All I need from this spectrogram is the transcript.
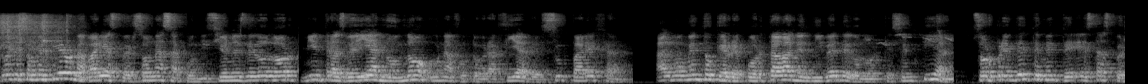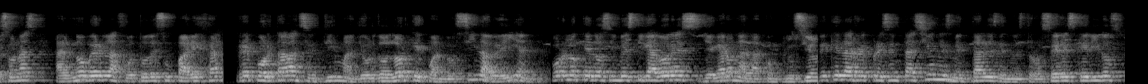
donde sometieron a varias personas a condiciones de dolor mientras veían o no una fotografía de su pareja al momento que reportaban el nivel de dolor que sentían. Sorprendentemente, estas personas, al no ver la foto de su pareja, reportaban sentir mayor dolor que cuando sí la veían, por lo que los investigadores llegaron a la conclusión de que las representaciones mentales de nuestros seres queridos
